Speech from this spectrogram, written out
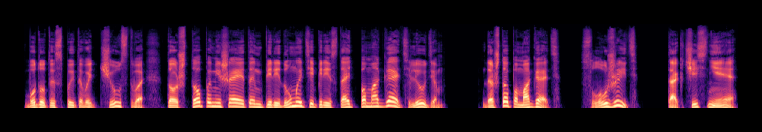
будут испытывать чувства, то что помешает им передумать и перестать помогать людям? Да что помогать? Служить. Так честнее.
